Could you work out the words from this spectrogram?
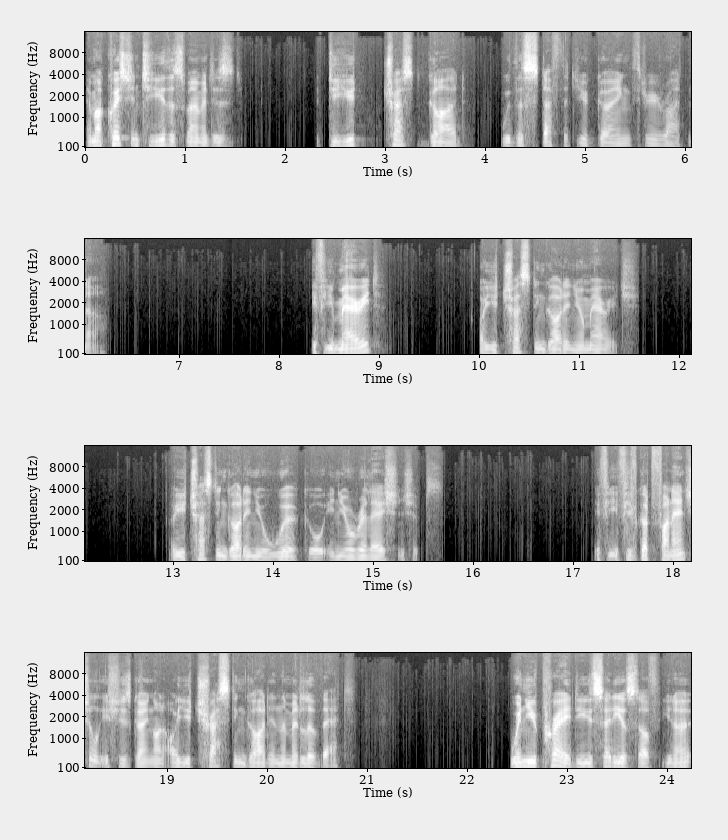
And my question to you this moment is do you trust God with the stuff that you're going through right now? If you're married, are you trusting God in your marriage? Are you trusting God in your work or in your relationships? If, if you've got financial issues going on, are you trusting God in the middle of that? When you pray, do you say to yourself, you know,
